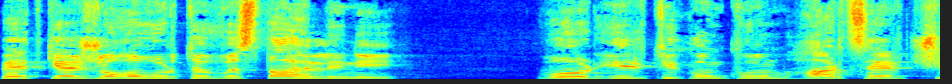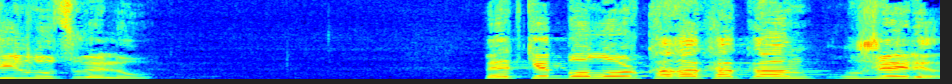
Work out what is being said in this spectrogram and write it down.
Պետք է ժողովուրդը վստահ լինի, որ իր թիկունքում հարցեր չի լուծվելու։ Պետք է բոլոր քաղաքական ուժերը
